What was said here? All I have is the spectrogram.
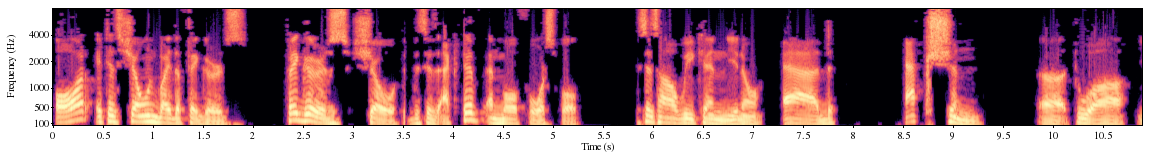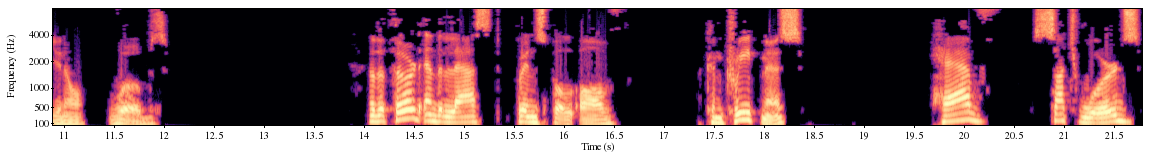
or it is shown by the figures. Figures show this is active and more forceful. This is how we can, you know, add action uh, to our, you know, verbs. Now, the third and the last principle of concreteness, have such words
